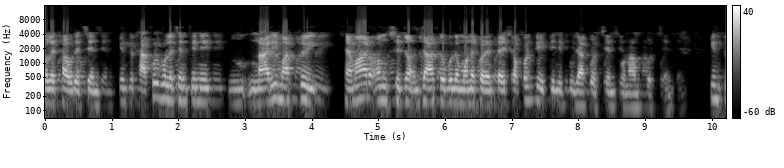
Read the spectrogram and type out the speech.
বলে ঠাউরেছেন কিন্তু ঠাকুর বলেছেন তিনি নারী মাত্রই শ্যামার অংশে জাত বলে মনে করেন, তাই সকলকেই তিনি পূজা করছেন, প্রণাম করছেন। কিন্তু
